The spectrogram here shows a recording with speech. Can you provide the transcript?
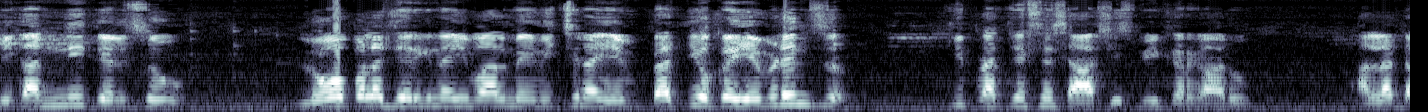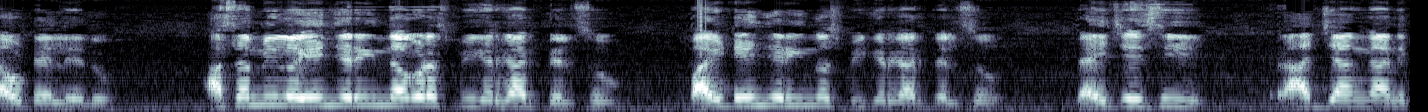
మీకు అన్నీ తెలుసు. లోపల జరిగిన ఇవాళ మేము ఇచ్చిన ప్రతి ఒక్క ఎవిడెన్స్కి ప్రత్యక్ష సాక్షి స్పీకర్ గారు. అలా డౌటే లేదు. అసెంబ్లీలో ఏం జరిగిందో కూడా స్పీకర్ గారికి తెలుసు. బయట ఏం జరిగిందో స్పీకర్ గారికి తెలుసు. దయచేసి రాజ్యాంగాన్ని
